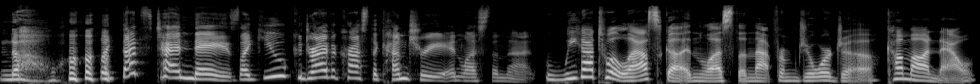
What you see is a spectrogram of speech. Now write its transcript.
No. like that's 10 days. Like you could drive across the country in less than that. we got to Alaska in less than that from Georgia. Come on now.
